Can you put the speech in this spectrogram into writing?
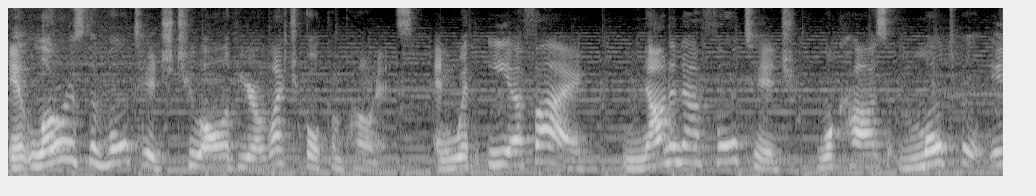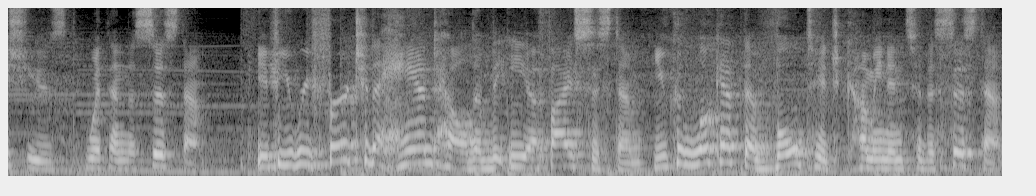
It lowers the voltage to all of your electrical components, and with EFI, not enough voltage will cause multiple issues within the system. If you refer to the handheld of the EFI system, you can look at the voltage coming into the system.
